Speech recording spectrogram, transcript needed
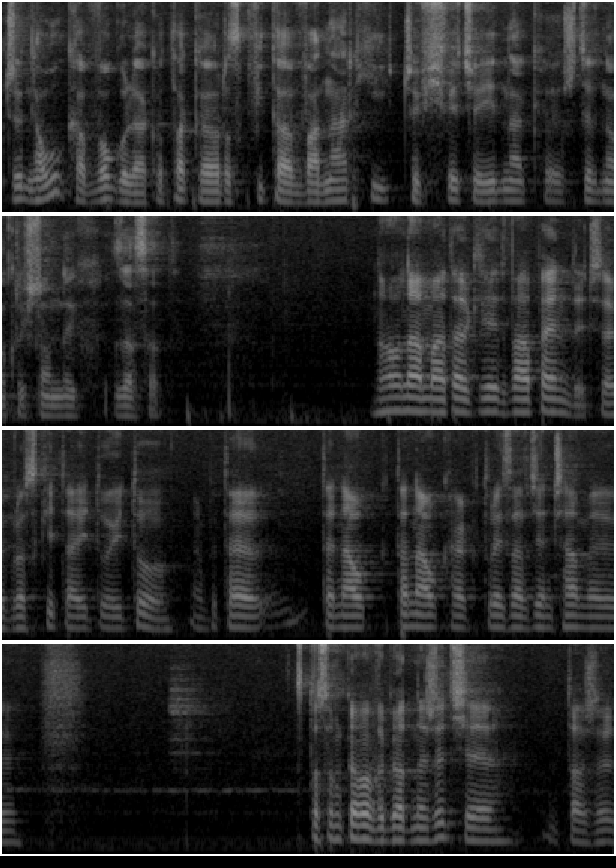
czy nauka w ogóle jako taka rozkwita w anarchii, czy w świecie jednak sztywno określonych zasad? No ona ma takie dwa pędy, czy jakby rozkwita i tu, i tu. Jakby te, te nauk, ta nauka, której zawdzięczamy stosunkowo wygodne życie, to, że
